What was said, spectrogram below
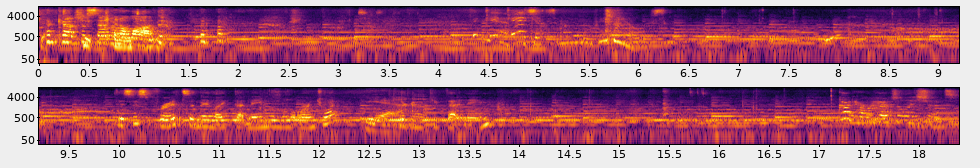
I count to seven a lot. We have to get some new videos. This is Fritz, and they like that name, the little orange one. Yeah. They're gonna keep that name. Good, congratulations.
